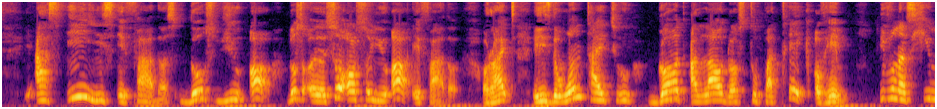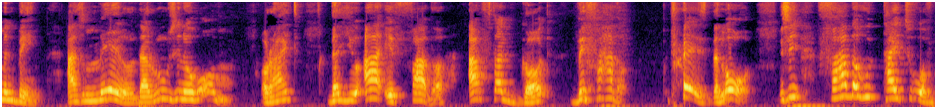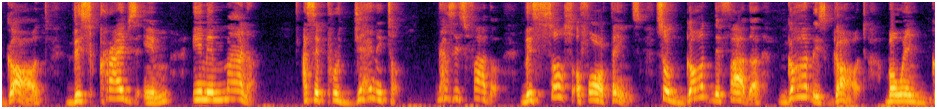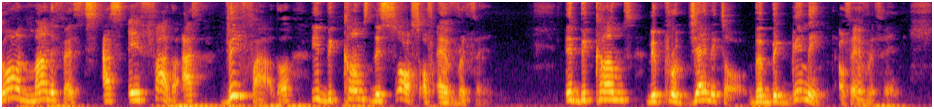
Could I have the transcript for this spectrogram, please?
As he is a father, those you are, those uh, so also you are a father. All right. He is the one title God allowed us to partake of Him, even as human being, as male that rules in a home. All right, that you are a father after God the Father. Praise the Lord. You see, fatherhood title of God describes him in a manner as a progenitor. That's his father, the source of all things. So God the Father, God is God. But when God manifests as a father, as the father, it becomes the source of everything. It becomes the progenitor, the beginning of everything,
